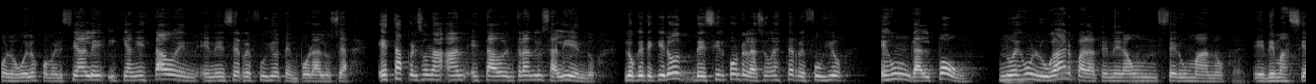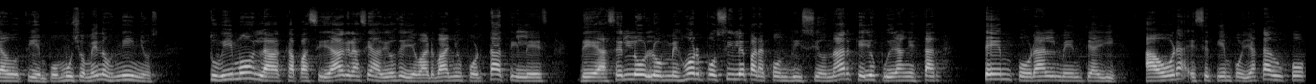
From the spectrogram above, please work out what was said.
con los vuelos comerciales y que han estado en, ese refugio temporal. O sea, estas personas han estado entrando y saliendo. Lo que te quiero decir con relación a este refugio es un galpón, no es un lugar para tener a un ser humano eh, demasiado tiempo, mucho menos niños. Tuvimos la capacidad, gracias a Dios, de llevar baños portátiles, de hacerlo lo mejor posible para condicionar que ellos pudieran estar temporalmente allí. Ahora ese tiempo ya caducó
